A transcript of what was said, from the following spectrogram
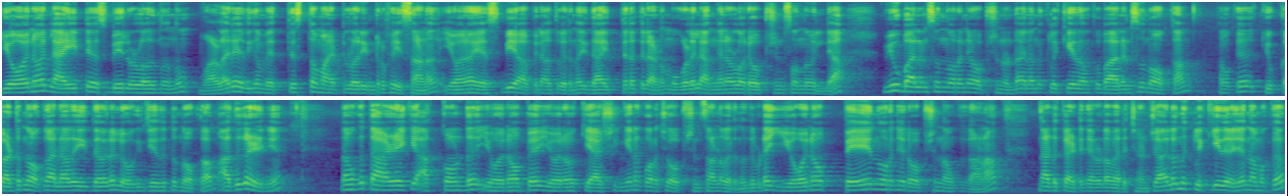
യോനോ ലൈറ്റ് എസ് ബി ഐയിലുള്ളതിൽ നിന്നും വളരെയധികം വ്യത്യസ്തമായിട്ടുള്ള ഒരു ഇന്റർഫേസ് ആണ്. യോനോ എസ് ബി ആപ്പിനകത്ത് വരുന്നത്. ഇതാ ഇത്തരത്തിലാണ്. മുകളിൽ അങ്ങനെയുള്ള ഒരു ഓപ്ഷൻസ് ഒന്നുമില്ല വ്യൂ ബാലൻസ് എന്ന് പറഞ്ഞ ഓപ്ഷൻ ഉണ്ട്. അതിലൊന്ന് ക്ലിക്ക് ചെയ്ത് നമുക്ക് ബാലൻസ് നോക്കാം. നമുക്ക് ക്യുക്കായിട്ട് നോക്കാം. അല്ലാതെ ഇതേപോലെ ലോഗിൻ ചെയ്തിട്ട് നോക്കാം. അത് കഴിഞ്ഞ് നമുക്ക് താഴേക്ക് account YONO pay YONO cash ഇങ്ങനെ കുറച്ച് ഓപ്ഷൻസ് ആണ് വരുന്നത്. ഇവിടെ യോനോ പേ എന്ന് പറഞ്ഞൊരു ഓപ്ഷൻ നമുക്ക് കാണാം. നടുക്കായിട്ട് ഞാനിവിടെ വരച്ച് കാണിച്ചു. അതിലൊന്ന് ക്ലിക്ക് ചെയ്ത് കഴിഞ്ഞാൽ നമുക്ക്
